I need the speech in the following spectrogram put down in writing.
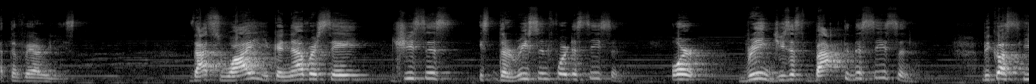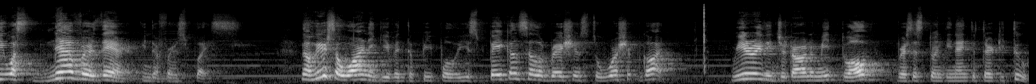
at the very least. That's why you can never say Jesus is the reason for the season. Or bring Jesus back to the season. Because he was never there in the first place. Now, here's a warning given to people who use pagan celebrations to worship God. We read in Deuteronomy 12, verses 29 to 32.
